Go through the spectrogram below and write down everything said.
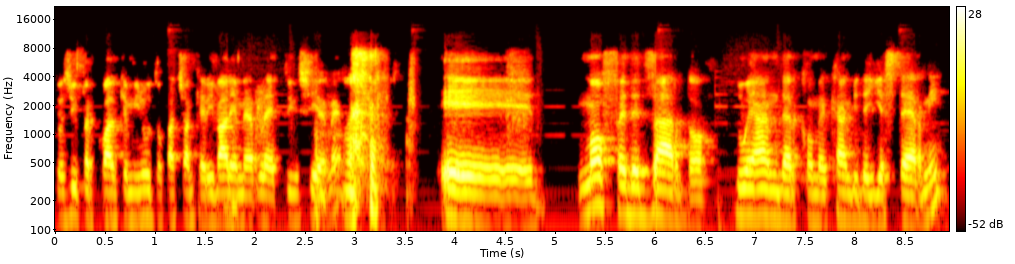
così per qualche minuto faccio anche rivale e Merletto insieme. e Moff e Dezzardo, due under come cambi degli esterni,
